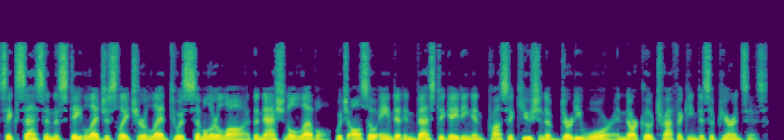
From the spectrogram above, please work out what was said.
Success in the state legislature led to a similar law at the national level, which also aimed at investigating and prosecution of dirty war and narco-trafficking disappearances.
